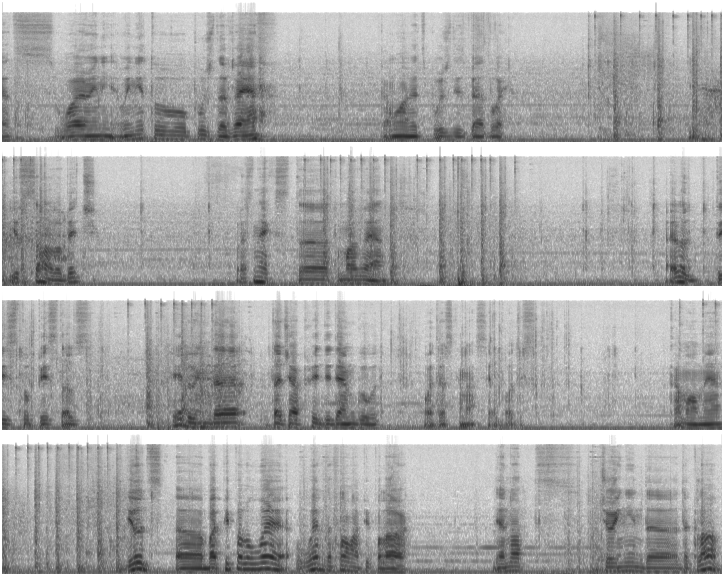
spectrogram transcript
That's why we need we need to push the van. Come on, let's push this bad boy. You son of a bitch. What's next uh, to my van? I love these two pistols. They're doing the, the job pretty damn good. What else can I say about this? Come on, man. Dudes, uh, but people where where the my people are? They're not joining the the club.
